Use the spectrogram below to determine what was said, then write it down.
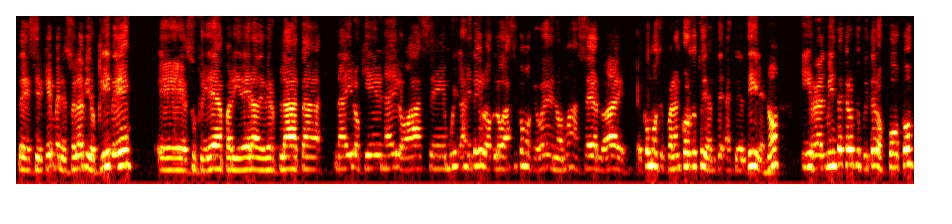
de decir que en Venezuela el videoclip es eh, sufridera, paridera, de ver plata, nadie lo quiere, nadie lo hace, muy, la gente que lo, lo hace como que, bueno, vamos a hacerlo, es como si fueran cortos estudiantiles, ¿no? Y realmente creo que fuiste de los pocos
